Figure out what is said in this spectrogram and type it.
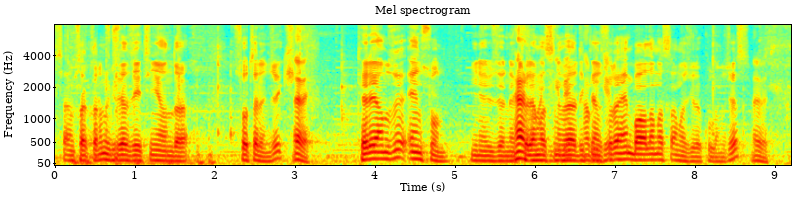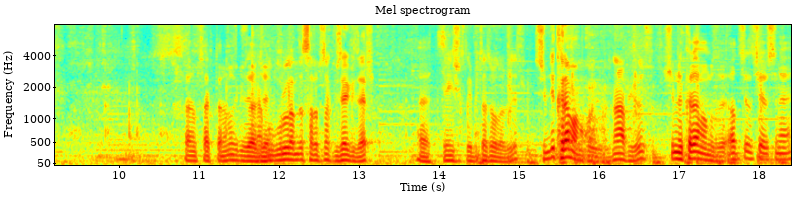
Sarımsaklarımız güzel zeytinyağında sotelenecek. Evet. Tereyağımızı en son yine üzerine Her zamanki kremasını gibi, verdikten tabii ki. sonra hem bağlaması amacıyla kullanacağız. Evet. Sarımsaklarımız güzelce. Yani bulgurlarında sarımsak güzel gider. Evet. Değişik de bir tat olabilir. Şimdi krema mı koyuyoruz? Ne yapıyoruz? Şimdi kremamızı atacağız içerisine.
